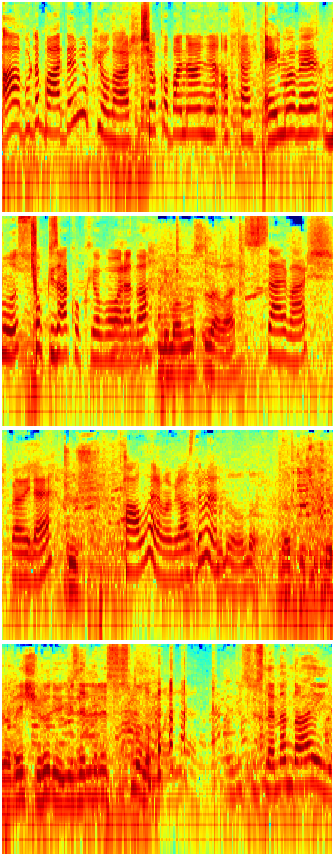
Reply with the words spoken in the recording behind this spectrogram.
Aa burada badem yapıyorlar. Şoko, banane, afel. Elma ve muz. Çok güzel kokuyor bu arada. Limonlusu da var. Süsler var böyle. Çüş. Pahalılar ama biraz değil mi? Bu ne oğlum? 4,5 euro 5 euro diyor. 150 lira süs mü olur? Manyak. Evi süslemem daha iyi yani.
